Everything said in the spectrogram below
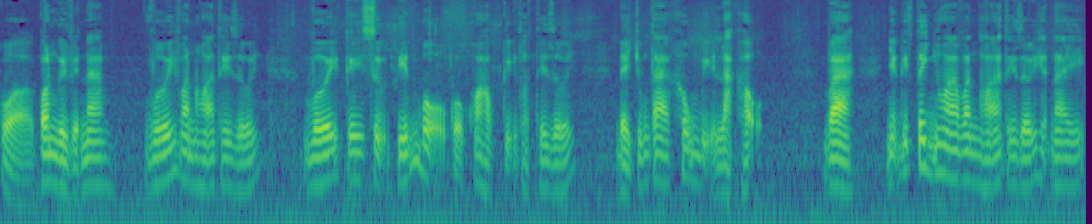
của con người Việt Nam với văn hóa thế giới với cái sự tiến bộ của khoa học kỹ thuật thế giới để chúng ta không bị lạc hậu và những cái tinh hoa văn hóa thế giới hiện nay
